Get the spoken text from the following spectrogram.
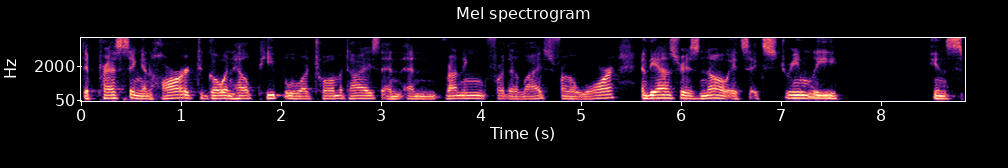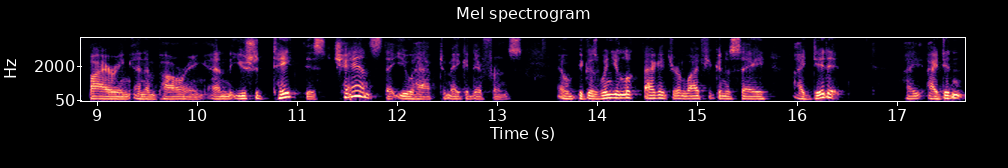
depressing and hard to go and help people who are traumatized and, and running for their lives from a war? And the answer is no, it's extremely inspiring and empowering. And you should take this chance that you have to make a difference. And because when you look back at your life, you're going to say, I did it. I, I didn't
